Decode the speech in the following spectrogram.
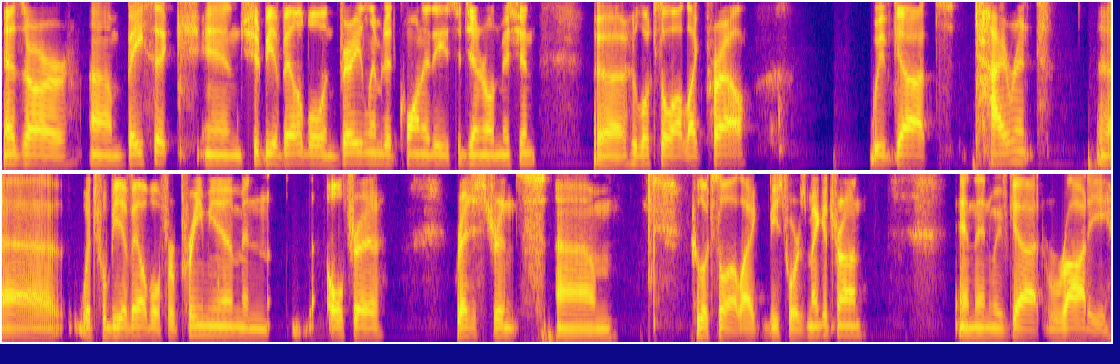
as our um, basic and should be available in very limited quantities to general admission uh, who looks a lot like prowl. We've got tyrant uh, which will be available for premium and ultra registrants um, who looks a lot like beast wars megatron and then we've got roddy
